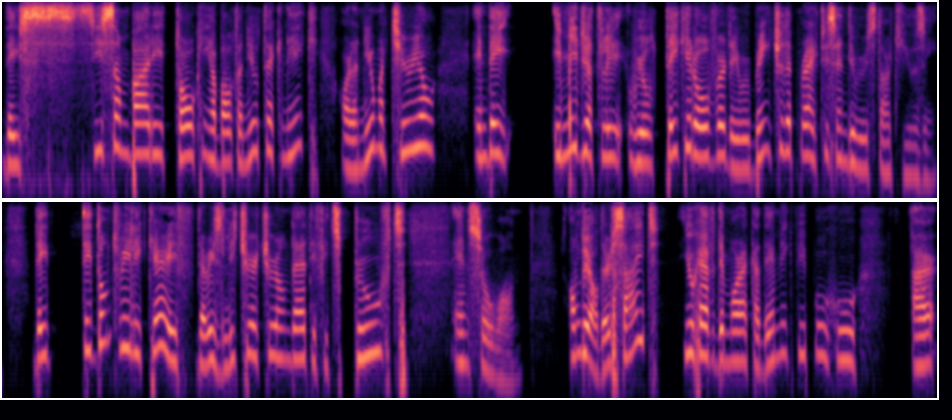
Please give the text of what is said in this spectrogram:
they see somebody talking about a new technique or a new material, and they immediately will take it over, they will bring to the practice, and they will start using. They they don't really care if there is literature on that, if it's proved, and so on. On the other side, you have the more academic people who are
